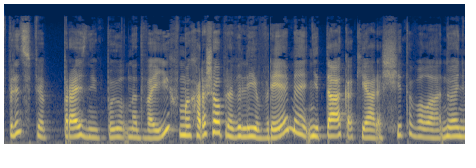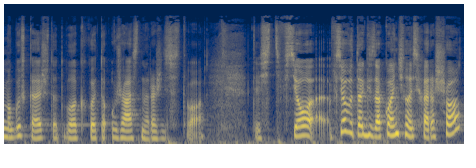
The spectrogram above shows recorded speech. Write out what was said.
в принципе, праздник был на двоих. Мы хорошо провели время, не так, как я рассчитывала, но я не могу сказать, что это было какое-то ужасное Рождество. То есть все, все в итоге закончилось хорошо,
